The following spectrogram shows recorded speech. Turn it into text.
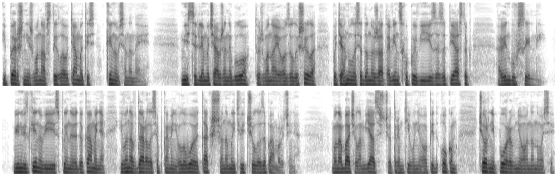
і, перш ніж вона встигла отямитись, кинувся на неї. Місця для меча вже не було, тож вона його залишила, потягнулася до ножа, та він схопив її за зап'ясток, а він був сильний. Він відкинув її спиною до каменя, і вона вдарилась об камінь головою так, що на мить відчула запаморочення. Вона бачила м'яз, що тремтів у нього під оком, чорні пори в нього на носі,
